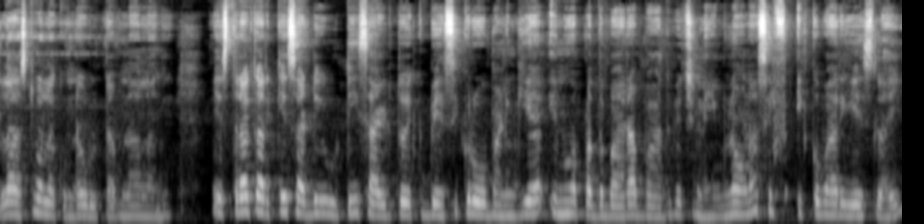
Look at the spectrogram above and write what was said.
ਲਾਸਟ ਵਾਲਾ ਕੁੰਡਾ ਉਲਟਾ ਬਣਾ ਲਾਂਗੇ। ਇਸ ਤਰ੍ਹਾਂ ਕਰਕੇ ਸਾਡੀ ਉਲਟੀ ਸਾਈਡ ਤੋਂ ਇੱਕ ਬੇਸਿਕ ਰੋ ਬਣ ਗਈ ਹੈ ਇਹਨੂੰ ਆਪਾਂ ਦੁਬਾਰਾ ਬਾਅਦ ਵਿੱਚ ਨਹੀਂ ਬਣਾਉਣਾ। ਸਿਰਫ ਇੱਕ ਵਾਰ ਇਹ ਸਿਲਾਈ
